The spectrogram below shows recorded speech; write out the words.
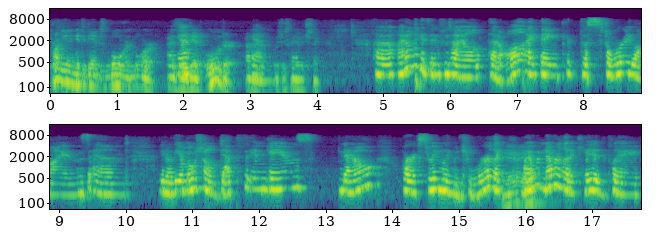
probably getting into games more and more as Yeah. they get older, um, Yeah. which is kind of interesting. Uh, I don't think it's infantile at all. I think the storylines and you know the emotional depth in games now are extremely mature. Like Yeah, I would never let a kid play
